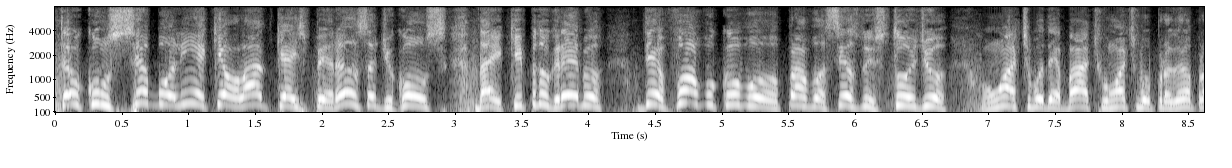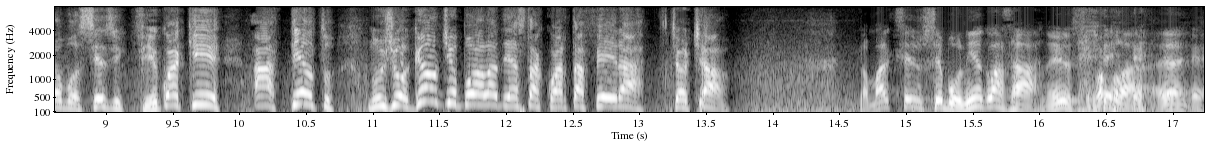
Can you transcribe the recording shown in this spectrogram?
Então, com o Cebolinha aqui ao lado, que é a esperança de gols da equipe do Grêmio, devolvo como para vocês do estúdio. Um ótimo debate, um ótimo programa para vocês e fico aqui atento no jogão de bola desta quarta-feira. Tchau, tchau. Tomara que seja o Cebolinha do azar, não é isso? Vamos lá. É.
